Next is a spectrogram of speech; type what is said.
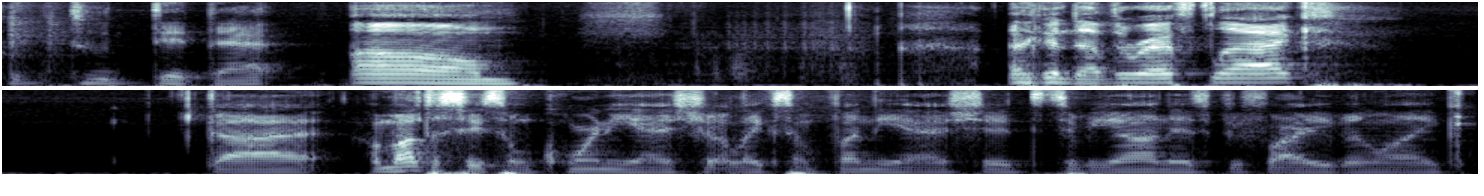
who who did that. Um, I think another red flag God, I'm about to say some corny ass shit, like some funny ass shit. To be honest, before I even like,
